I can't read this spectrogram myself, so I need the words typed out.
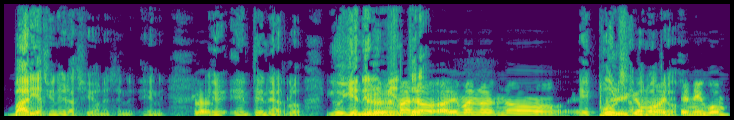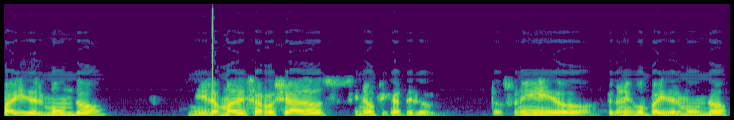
varias generaciones en, en, tenerlo. Digo, y en Pero además, no, además no, no en, ningún país del mundo, ni los más desarrollados, sino fíjate los Estados Unidos, pero ningún país del mundo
